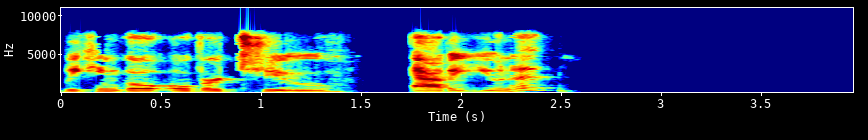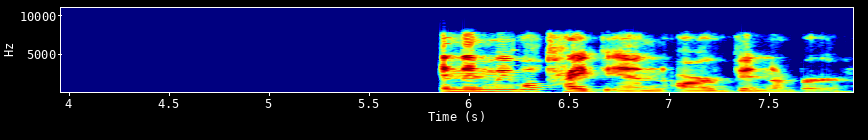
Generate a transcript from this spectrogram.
We can go over to add a unit. And then we will type in our VIN number.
